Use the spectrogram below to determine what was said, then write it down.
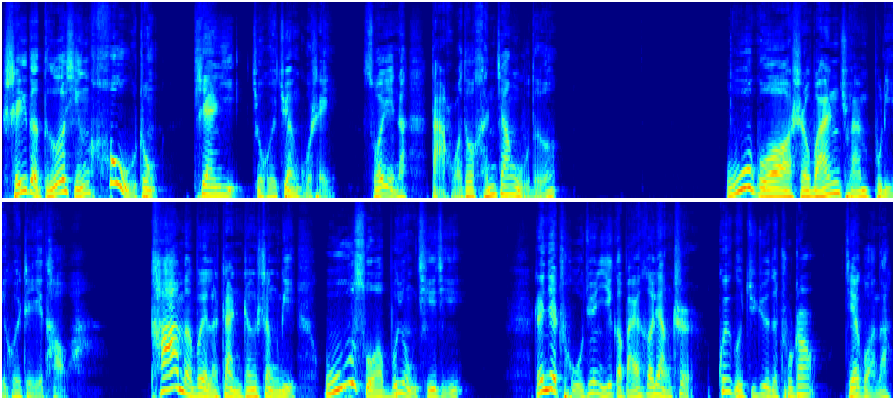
谁的德行厚重，天意就会眷顾谁。所以呢，大伙都很讲武德。吴国是完全不理会这一套啊，他们为了战争胜利，无所不用其极。人家楚军一个白鹤亮翅，规规矩矩的出招，结果呢，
